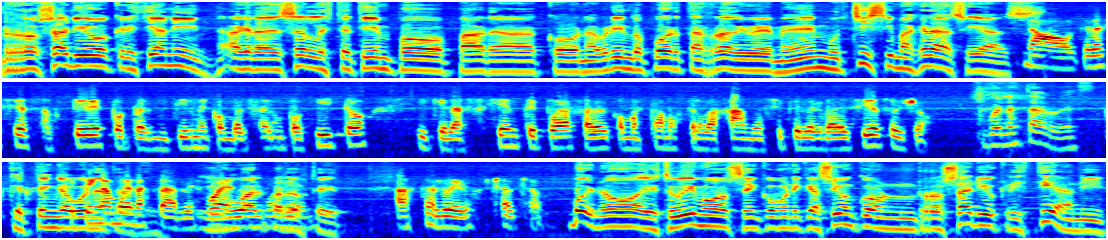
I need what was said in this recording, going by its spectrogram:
Rosario Cristiani, agradecerle este tiempo para con Abriendo Puertas Radio M. ¿eh? Muchísimas gracias. No, gracias a ustedes por permitirme conversar un poquito y que la gente pueda saber cómo estamos trabajando. Así que le agradecida soy yo. Buenas tardes. Que tenga que buenas tardes. Igual para usted. Hasta luego. Chao, chao. Bueno, estuvimos en comunicación con Rosario Cristiani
